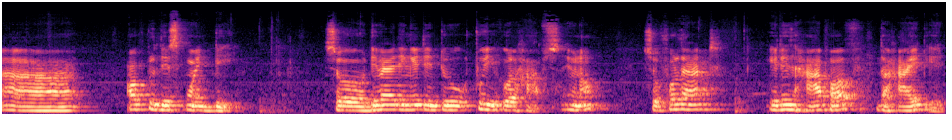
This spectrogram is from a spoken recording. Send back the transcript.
uh, up to this point D. So dividing it into two equal halves, you know. So for that, it is half of the height AD.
